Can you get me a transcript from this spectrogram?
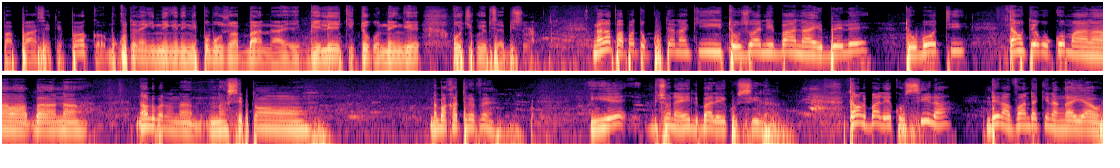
papa à cette époque bokutanaki ndenge nini mpo bozwa bana ebele kitoko ndenge oti koyebisa biso. Papa tokutanaki tozwani bana ebele toboti ntango toye kokóma na ba- na naloba na, na, 70 na ba 80 ye biso na ye libala ekosila ntango libala ekosila nde navandaki na ngai awa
